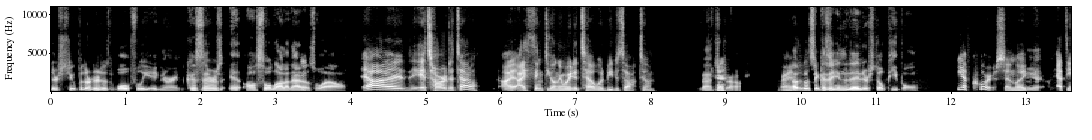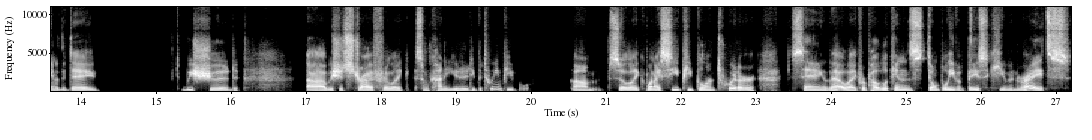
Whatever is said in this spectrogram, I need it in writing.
They're stupid or they're just woefully ignorant. Because there's also a lot of that Mm. as well. Yeah, it's hard to tell. I, I think the only way to tell would be to talk to them, That's true. right? I was gonna say because at the end of the day, they're still people. Yeah, of course. And like Yeah. at the end of the day, we should uh we should strive for like some kind of unity between people. Um so like when I see people on Twitter saying that like Republicans don't believe in basic human rights,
